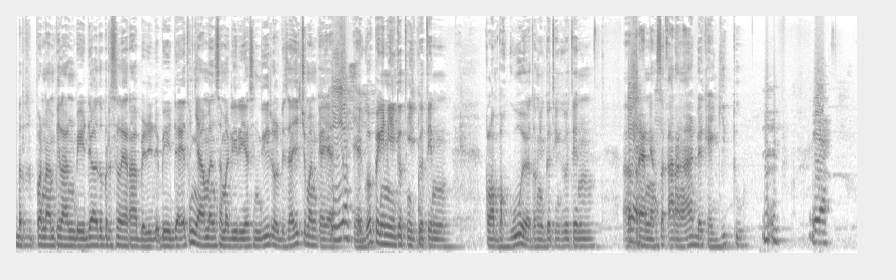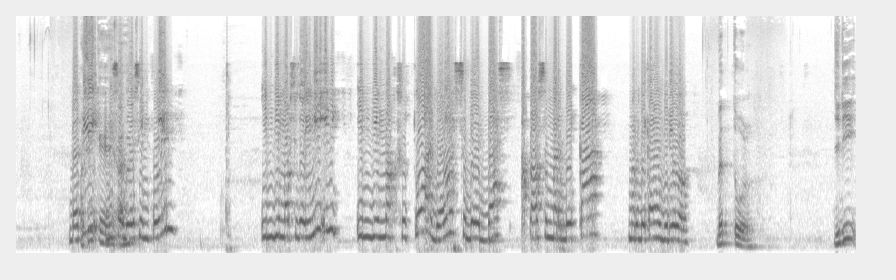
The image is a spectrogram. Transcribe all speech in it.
berpenampilan beda atau berselera beda, beda itu nyaman sama dirinya sendiri lo bisa aja cuman kayak Iya ya gue pengen ngikut-ngikutin kelompok gue atau ngikut-ngikutin uh, Iya. tren yang sekarang ada kayak gitu. Iya. Berarti Oke, kayak, bisa ah. gue simpulin indie maksud lo ini ini indie maksud lo adalah sebebas atau semerdeka merdekanya diri lo. Betul. Jadi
